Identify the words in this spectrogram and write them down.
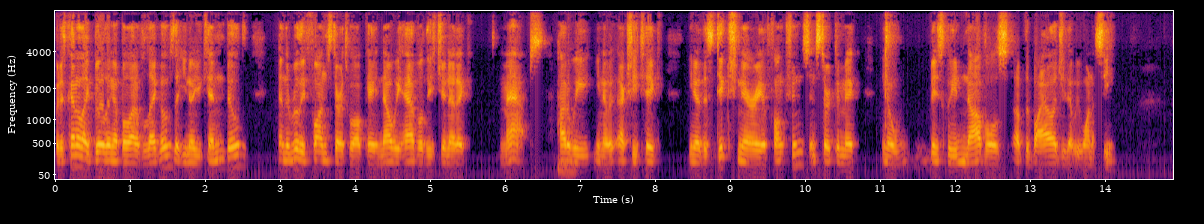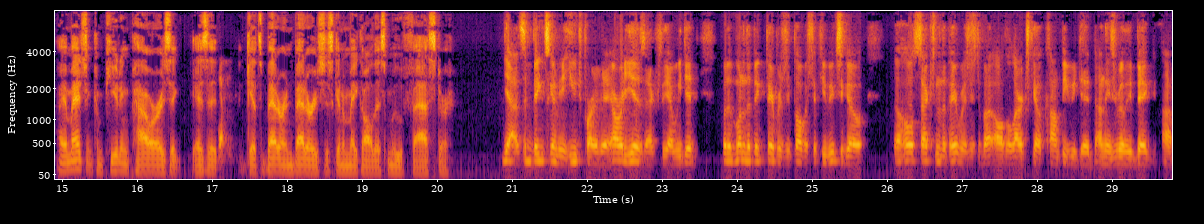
But it's kind of like building up a lot of Legos that you know you can build, and the really fun starts. Well, okay, now we have all these genetic maps. How do we, you know, actually take you know this dictionary of functions and start to make you know basically novels of the biology that we want to see. I imagine computing power as it as it yep. gets better and better is just going to make all this move faster. Yeah, it's a big. It's going to be a huge part of it. It already is actually. Yeah, we did. One of the big papers we published a few weeks ago, the whole section of the paper was just about all the large scale compute we did on these really big, uh,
